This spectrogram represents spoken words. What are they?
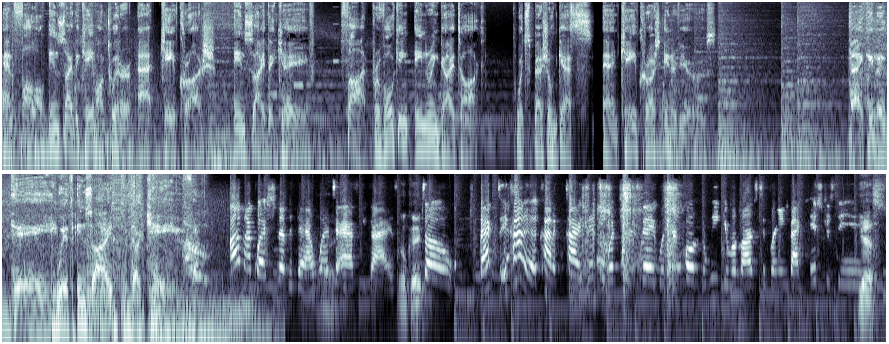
and follow Inside the Cave on Twitter at Cave Crush. Inside the Cave. Thought provoking ignorant guy talk with special guests and Cave Crush interviews. Back in the day with Inside the Cave. I have my question of the day. I wanted to ask you guys. Okay. So back to it, kind of kind of ties into what you were saying with your quote of the week in regards to bringing back mistresses. Yes,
